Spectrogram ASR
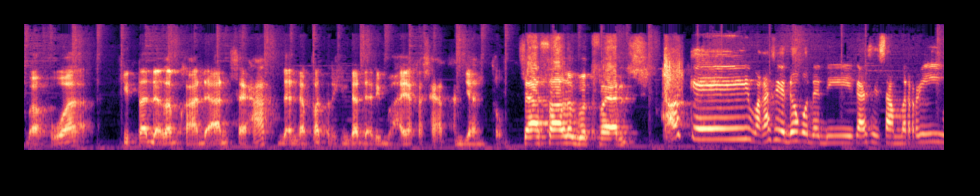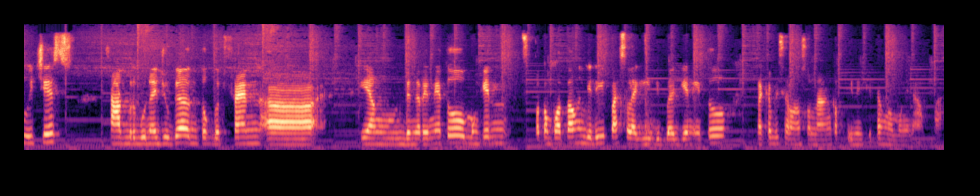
bahwa kita dalam keadaan sehat dan dapat terhindar dari bahaya kesehatan jantung. Sehat selalu, good friends. Oke, okay, makasih ya dok udah dikasih summary, which is sangat berguna juga untuk good friend uh, yang dengerinnya tuh mungkin potong-potong jadi pas lagi di bagian itu mereka bisa langsung nangkep ini kita ngomongin apa.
